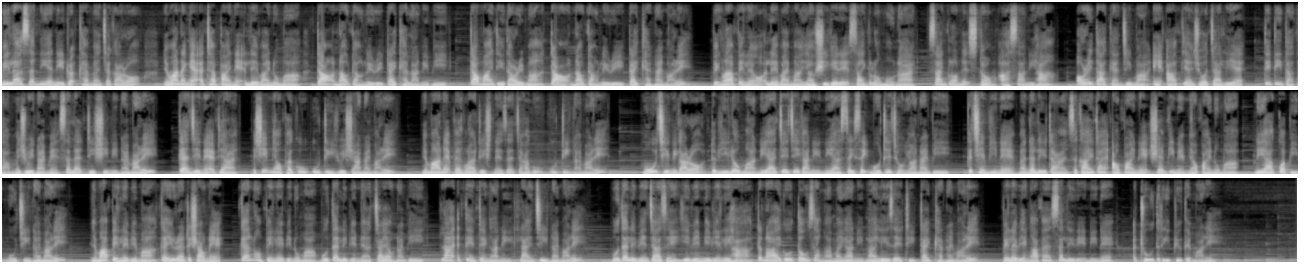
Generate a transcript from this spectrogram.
မေလ12ရက်နေ့အတွက်ခံမှန်းချက်ကတော့မြန်မာနိုင်ငံအထက်ပိုင်းနဲ့အလဲပိုင်းတို့မှာတောင်အနောက်တောင်လေတွေတိုက်ခတ်လာနေပြီးတောင်ပိုင်းဒေသတွေမှာတောင်အနောက်တောင်လေတွေတိုက်ခတ်နိုင်ပါတယ်။ဘင်္ဂလားပင်လယ်ော်အလဲပိုင်းမှာရောက်ရှိခဲ့တဲ့ဆိုင်ကလုန်းမုန်တိုင်း Cyclonic Storm Asani ဟာအော်ရိတကန်ကြီးမှာအင်အားပြန်လျော့ကျလျက်တိတိတသာမရွေးနိုင်မဲဆက်လက်တည်ရှိနေနိုင်ပါတယ်။ကမ်းခြေနဲ့အပြိုင်အရှိမြောက်ဘက်ကိုဥတီရွေးရှားနိုင်ပါတယ်။မြန်မာနဲ့ဘင်္ဂလားဒေ့ရှ်နယ်စပ်ကြားကိုဥတီနိုင်ပါတယ်။ မိုးအခြေအနေကတော့တပြည်လုံးမှာနေရာကျဲကျဲကနေနေရာစိတ်စိတ်မိုးထစ်ချုံရွာနိုင်ပြီးကချင်ပြည်နယ်မန္တလေးတိုင်းစကိုင်းတိုင်းအောက်ပိုင်းနဲ့ရှမ်းပြည်နယ်မြောက်ပိုင်းတို့မှာနေရာကွက်ပြီးမိုးကြီးနိုင်ပါတယ်။မြမပင်လယ်ပြင်မှာကမ်းယူရန်တလျှောက်နဲ့ကမ်းလွန်ပင်လယ်ပြင်တို့မှာမိုးသက်လေပြင်းများကြာရောက်နိုင်ပြီးလှိုင်းအသင့်တင်ကနေလှိုင်းကြီးနိုင်ပါတယ်။မိုးသက်လေပြင်းကျစဉ်ရေပြင်းမြေပြင်းလေးဟာတနအီကို35မိုင်ကနေမိုင်40အထိတိုက်ခတ်နိုင်ပါတယ်။ပင်လယ်ပြင်ငါးဖမ်းဆက်လေတွေအနေနဲ့အထူးသတိပြုသင့်ပါတယ်။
